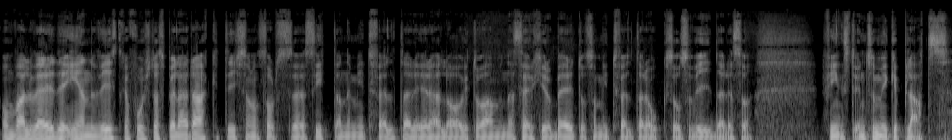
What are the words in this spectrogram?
om Valverde envist ska fortsätta spela Rakitic som någon sorts eh, sittande mittfältare i det här laget och använda Sergio Roberto som mittfältare också och så vidare så finns det inte så mycket plats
